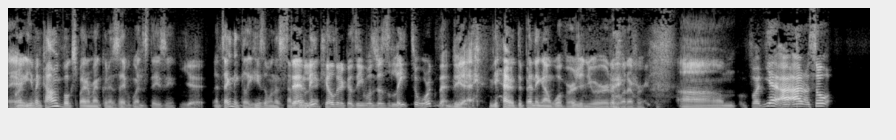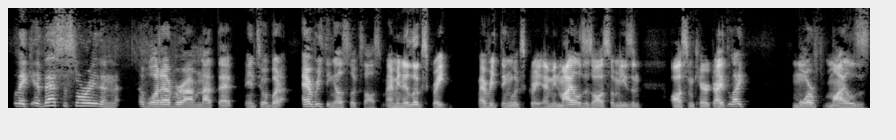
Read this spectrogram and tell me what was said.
even comic book Spider Man couldn't save Gwen Stacy. yeah. And technically he's the one that Stan Lee back. killed her because he was just late to work that day. Yeah, yeah, depending on what version you heard or whatever. um, But yeah, I, I don't. So, like, if that's the story, then whatever. I'm not that into it. But everything else looks awesome. I mean, it looks great. Everything looks great. I mean, Miles is awesome. He's an awesome character. I like more Miles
